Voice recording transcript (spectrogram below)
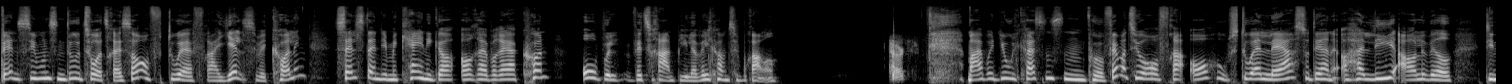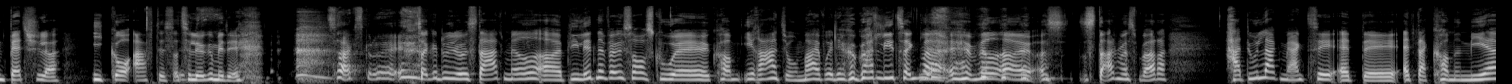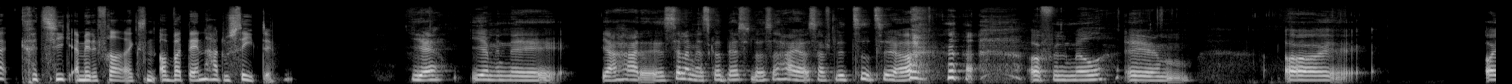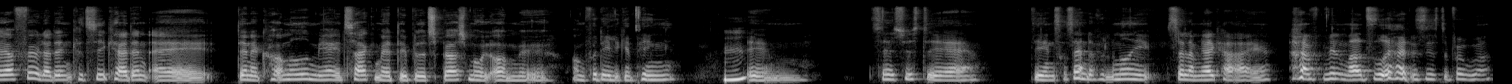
Bent Simonsen, du er 62 år. Du er fra Jels ved Kolding, selvstændig mekaniker og reparerer kun Opel veteranbiler. Velkommen til programmet. Tak. Majbrit Jul Christensen på 25 år fra Aarhus. Du er lærerstuderende og har lige afleveret din bachelor i går aftes, og tillykke med det. Tak skal du have. Så kan du jo starte med at blive lidt nervøs over at skulle øh, komme i radioen. Maja Britt, jeg kunne godt lige tænke mig øh, med at, at starte med at spørge dig. Har du lagt mærke til, at, øh, at der er kommet mere kritik af Mette Frederiksen, og hvordan har du set det? Ja, jamen, øh, jeg har det, selvom jeg har skrevet bachelor, så har jeg også haft lidt tid til at, at følge med. Øhm, og og jeg føler, at den kritik her, den er, den er kommet mere i takt med, at det er blevet et spørgsmål om, øh, om fordeling af penge. Mm. Øhm, så jeg synes, det er, det er interessant at følge med i, selvom jeg ikke har øh, haft vildt meget tid her de sidste par uger.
